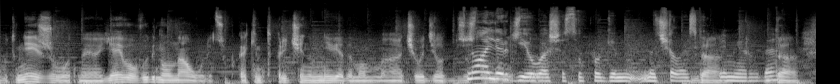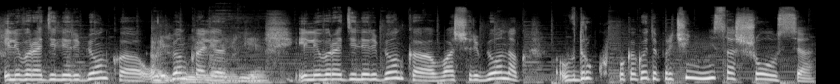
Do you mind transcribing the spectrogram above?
вот у меня есть животное, я его выгнал на улицу по каким-то причинам неведомым, э, чего делать, Ну, безусловно, не аллергия у вашей супруги началась, Да, к примеру, да? Да. Или вы родили ребенка, у А, ребенка него аллергия. Или вы родили ребенка, ваш ребенок вдруг по какой-то причине не сошелся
